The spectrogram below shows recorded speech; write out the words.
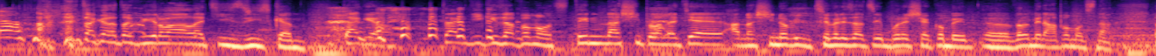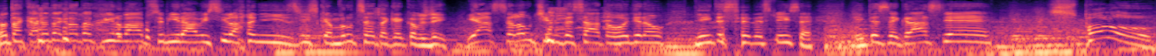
asi nedám. tak na to chvílová letí s řízkem. Tak jo, tak díky za pomoc. Ty naší planetě a naší nový civilizaci budeš jakoby uh, velmi nápomocná. No tak Aneta na to chvílová přebírá vysílání s řízkem v ruce, tak jako vždy. Já se loučím s desátou hodinou, mějte se, nesměj se, mějte se krásně spolu.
